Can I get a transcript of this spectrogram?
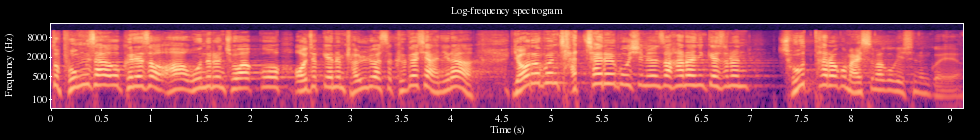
또 봉사하고 그래서 아, 오늘은 좋았고 어저께는 별로였어. 그것이 아니라 여러분 자체를 보시면서 하나님께서는 좋다라고 말씀하고 계시는 거예요.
